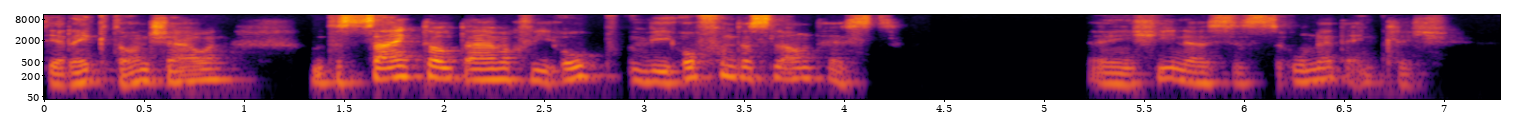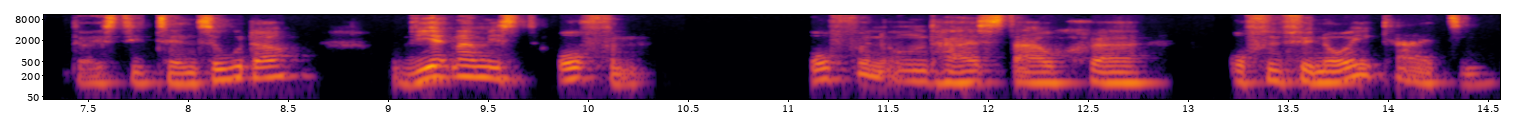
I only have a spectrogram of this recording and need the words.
direkt anschauen. Und das zeigt halt einfach, wie, op wie offen das Land ist. In China ist es unerdenklich. Da ist die Zensur da. Vietnam ist offen. Offen und heißt auch äh, offen für Neuigkeiten,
